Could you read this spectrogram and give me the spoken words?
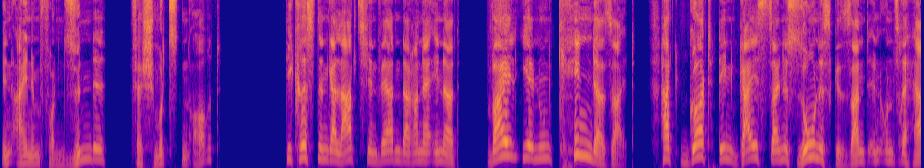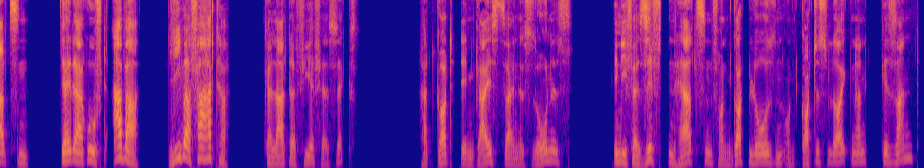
in einem von Sünde verschmutzten Ort? Die Christen in Galatien werden daran erinnert, weil ihr nun Kinder seid, hat Gott den Geist seines Sohnes gesandt in unsere Herzen, der da ruft, aber, lieber Vater. Galater 4, Vers 6 hat Gott den Geist seines Sohnes in die versifften Herzen von Gottlosen und Gottesleugnern gesandt?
